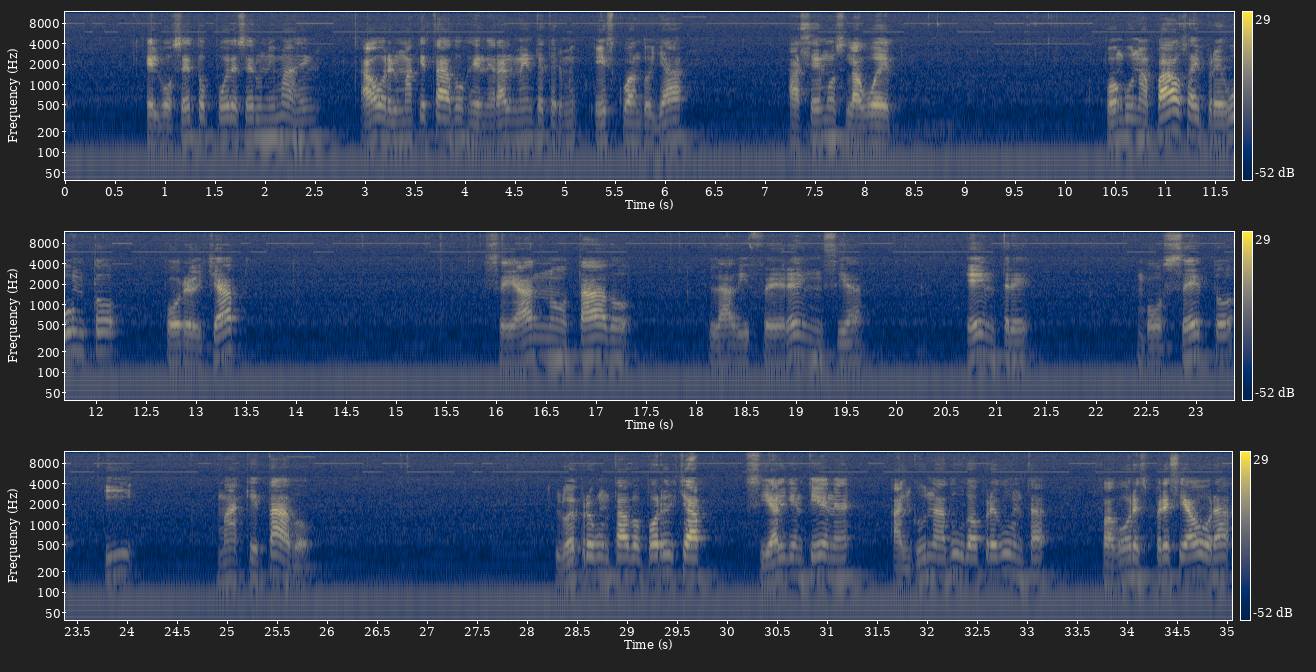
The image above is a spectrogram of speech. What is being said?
El boceto puede ser una imagen. Ahora el maquetado generalmente es cuando ya hacemos la web pongo una pausa y pregunto por el chat. Se ha notado la diferencia entre boceto y maquetado. Lo he preguntado por el chat. Si alguien tiene alguna duda o pregunta favor exprese ahora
